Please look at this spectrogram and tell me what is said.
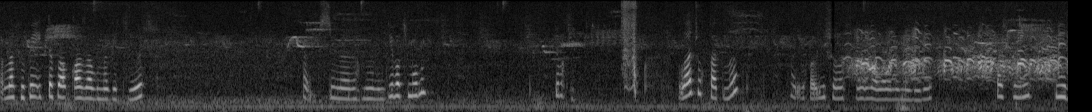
Allah köpeği ilk defa gazabına getiriyoruz. Hadi bismillahirrahmanirrahim. Gel bakayım oğlum. Gel bakayım. Vallahi çok tatlı. Hadi bakalım inşallah şuna havalarına geliyor. Kaç tane? 1, 2,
